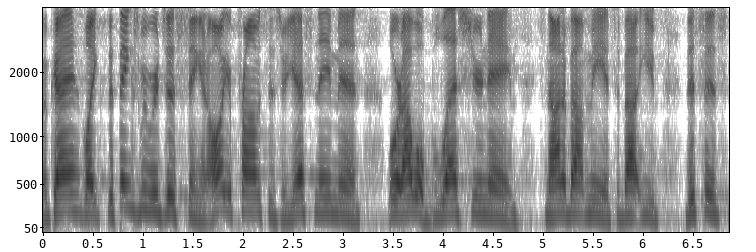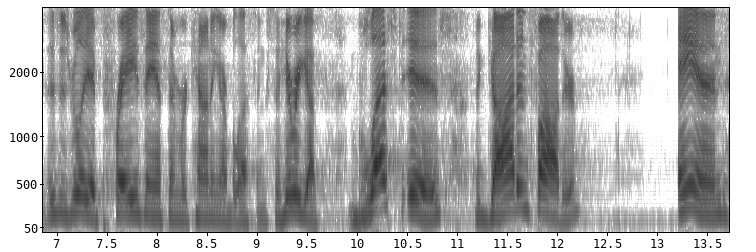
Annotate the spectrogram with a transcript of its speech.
okay? Like the things we were just singing. All your promises are yes and amen. Lord, I will bless your name. It's not about me, it's about you. This is, this is really a praise anthem recounting our blessings. So here we go. Blessed is the God and Father and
